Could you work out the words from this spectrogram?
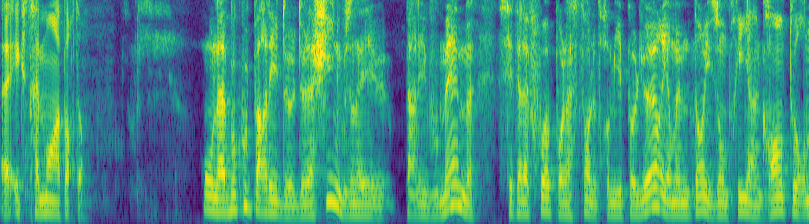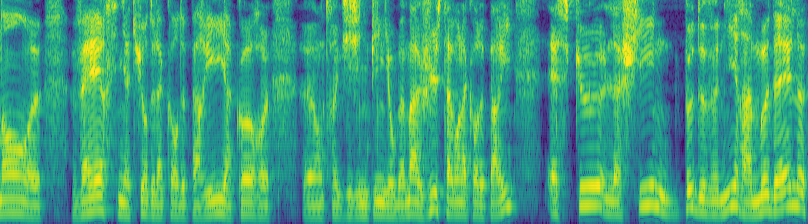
euh, extrêmement importants. On a beaucoup parlé de, la Chine, vous en avez parlé vous-même. C'est à la fois pour l'instant le premier pollueur et en même temps ils ont pris un grand tournant euh, vers signature de l'accord de Paris, accord euh, entre Xi Jinping et Obama juste avant l'accord de Paris. Est-ce que la Chine peut devenir un modèle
